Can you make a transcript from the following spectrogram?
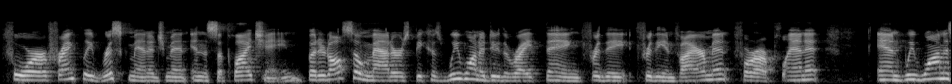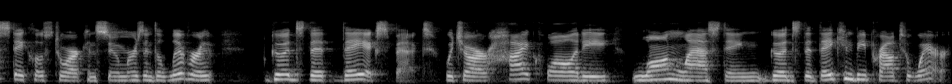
for frankly risk management in the supply chain but it also matters because we want to do the right thing for the for the environment for our planet and we want to stay close to our consumers and deliver goods that they expect which are high quality long lasting goods that they can be proud to wear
